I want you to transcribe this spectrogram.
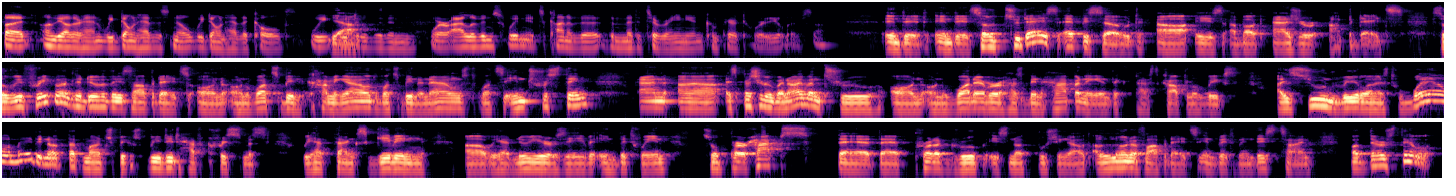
But on the other hand, we don't have the snow. We don't have the cold. We, yeah. we live in where I live in Sweden. It's kind of the, the Mediterranean compared to where you live. So Indeed, indeed. So today's episode uh, is about Azure updates. So we frequently do these updates on on what's been coming out, what's been announced, what's interesting, and uh, especially when I went through on on whatever has been happening in the past couple of weeks. I soon realized, well, maybe not that much because we did have Christmas, we had Thanksgiving, uh, we had New Year's Eve in between. So perhaps the, product group is not pushing out a lot of updates in between this time, but there's still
